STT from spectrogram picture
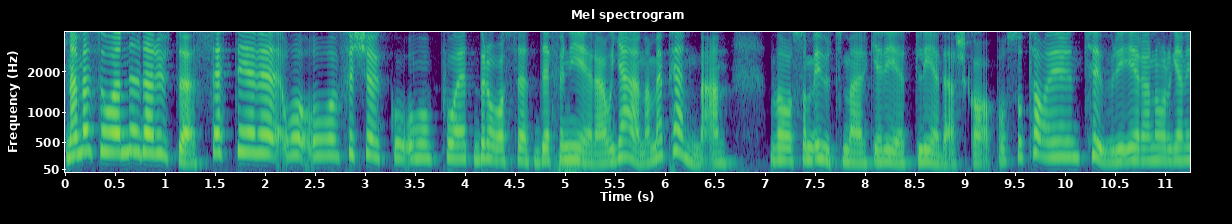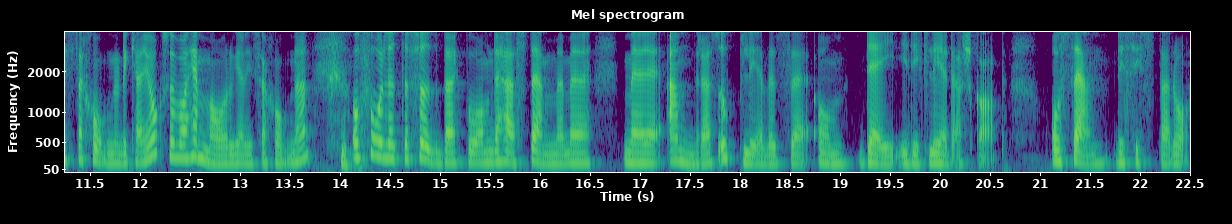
Nej, men så ni där ute, sätt er och, och försök att på ett bra sätt definiera, och gärna med pennan, vad som utmärker ert ledarskap. Och så ta er en tur i er organisation, och det kan ju också vara hemmaorganisationen, och få lite feedback på om det här stämmer med, med andras upplevelse om dig i ditt ledarskap. Och sen det sista då,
